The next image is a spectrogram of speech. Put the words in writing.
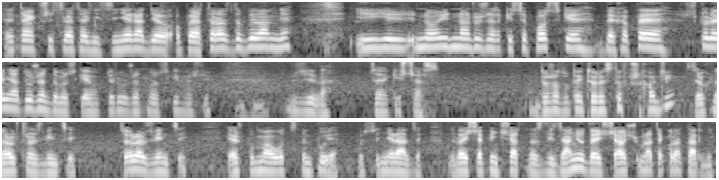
e, tak jak wszyscy latarnicy, nie? Radio operatora zdobyłam, nie? I, no i na różne takie sepolskie, BHP, szkolenia do Urzędu Morskiego, który Urząd Morski właśnie Mhm. wzywa co jakiś czas. Dużo tutaj turystów przychodzi? Z roku na rok coraz więcej, coraz więcej. Ja już pomału odstępuję, bo sobie nie radzę. 25 lat na zwiedzaniu, 28 lat jako latarnik.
